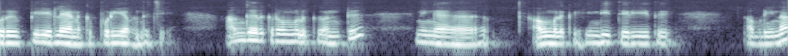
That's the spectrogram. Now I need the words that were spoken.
ஒரு பீரியடில் எனக்கு புரிய வந்துச்சு. அங்கே இருக்கிறவங்களுக்கு வந்துட்டு நீங்கள் அவங்களுக்கு ஹிந்தி தெரியுது அப்படின்னா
